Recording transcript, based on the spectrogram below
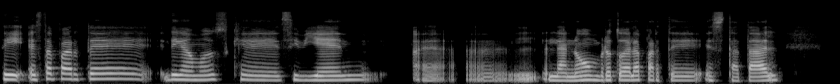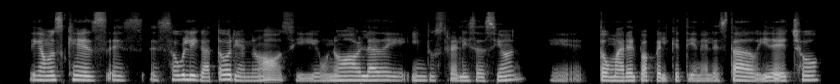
Sí, esta parte, digamos que si bien eh, la nombro, toda la parte estatal, digamos que es, es, es obligatorio, ¿no? Si uno habla de industrialización, eh, tomar el papel que tiene el Estado. Y de hecho,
